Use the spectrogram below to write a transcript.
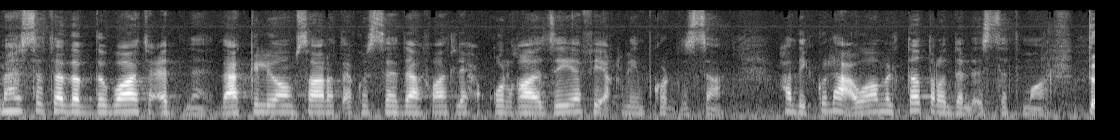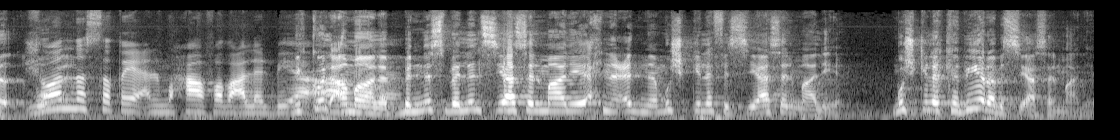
ما هسه تذبذبات عندنا؟ ذاك اليوم صارت أكو استهدافات لحقول غازية في إقليم كردستان. هذه كلها عوامل تطرد الاستثمار. ت- شلون نستطيع المحافظة على البيئة؟ بكل آمنة؟ أمانة بالنسبة للسياسة المالية إحنا عندنا مشكلة في السياسة المالية. مشكلة كبيرة بالسياسة المالية.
